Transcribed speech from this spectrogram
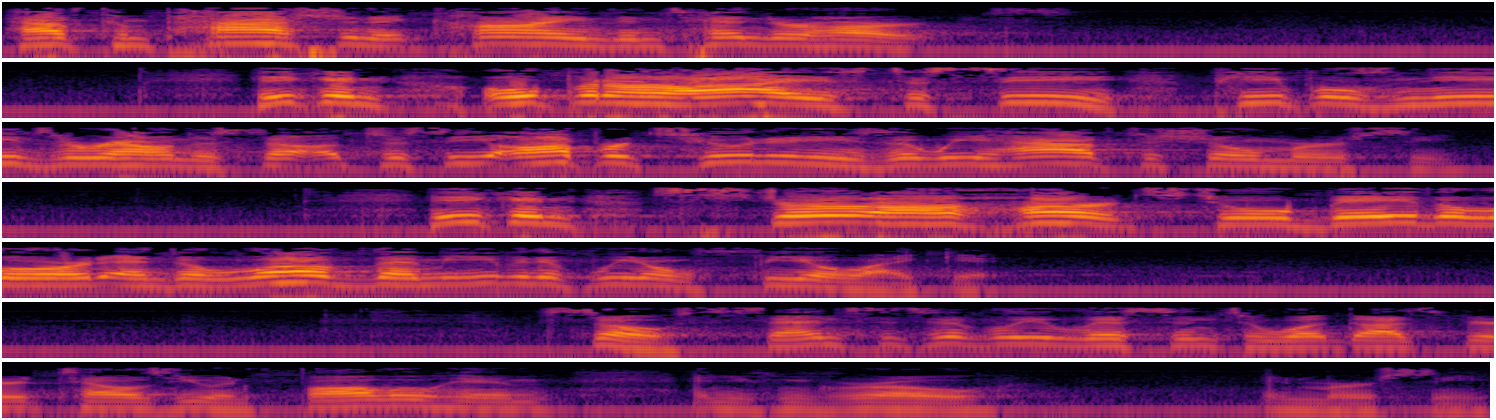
have compassionate, kind, and tender hearts. He can open our eyes to see people's needs around us, to, to, see opportunities that we have to show mercy. He can stir our hearts to obey the Lord and to love them even if we don't feel like it. So, sensitively listen to what God's Spirit tells you and follow Him, and you can grow in mercy.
